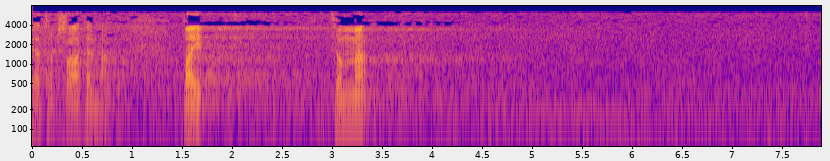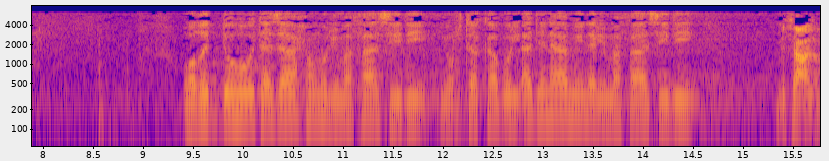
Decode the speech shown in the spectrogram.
يترك صلاة النافلة. طيب. ثم وضده تزاحم المفاسد يرتكب الأدنى من المفاسد. مثاله.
